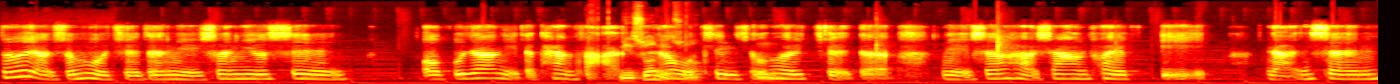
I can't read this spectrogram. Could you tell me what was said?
所以有时候我觉得女生就是，我不知道你的看法，你说你说然后我自己就会觉得女生好像会比男生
